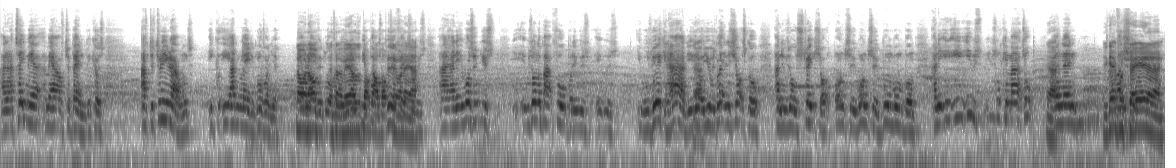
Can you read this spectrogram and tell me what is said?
and I take me me out of to Ben because after three rounds, he he hadn't laid a glove on you. No, no, laid a glove that's what I mean, was a box- out boxing, perfect. it, yeah. It was, and it wasn't just, it was on the back foot, but it was, it was. You was working hard, you Yeah. know. You was letting the shots go, and it was all straight shots, one two, one two, boom, boom, boom, and he, he, he was he was looking marked up, Yeah. and then He's getting like you said, frustrated, and then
